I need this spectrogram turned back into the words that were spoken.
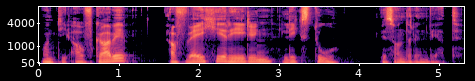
Und die Aufgabe, auf welche Regeln legst du besonderen Wert?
